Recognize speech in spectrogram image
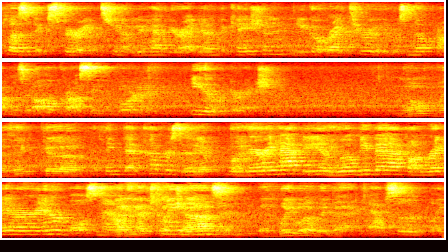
pleasant experience. You know, you have your identification and you go right through. There was no problems at all crossing the border, either direction. No, I think uh, I think that covers it. Yep, We're very happy and yeah. we'll be back on regular intervals now done an excellent job, and, and we will be back. absolutely.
